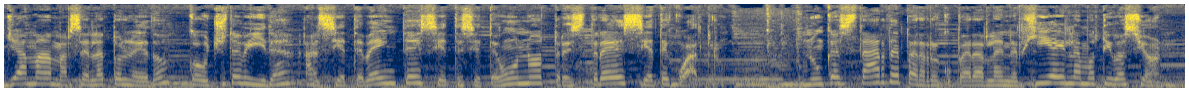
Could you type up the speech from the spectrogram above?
Llama a Marcela Toledo, coach de vida, al 720-771-3374. Nunca es tarde para recuperar la energía y la motivación.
